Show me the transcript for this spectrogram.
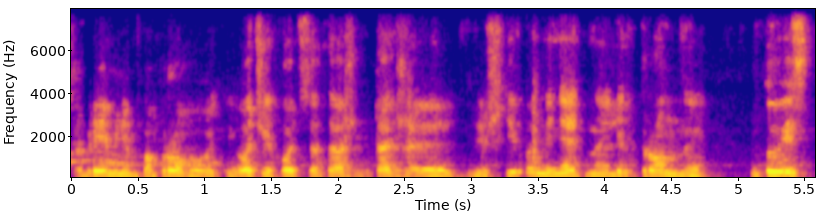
со временем попробовать. И очень хочется также, также движки поменять на электронные. Ну, то есть,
